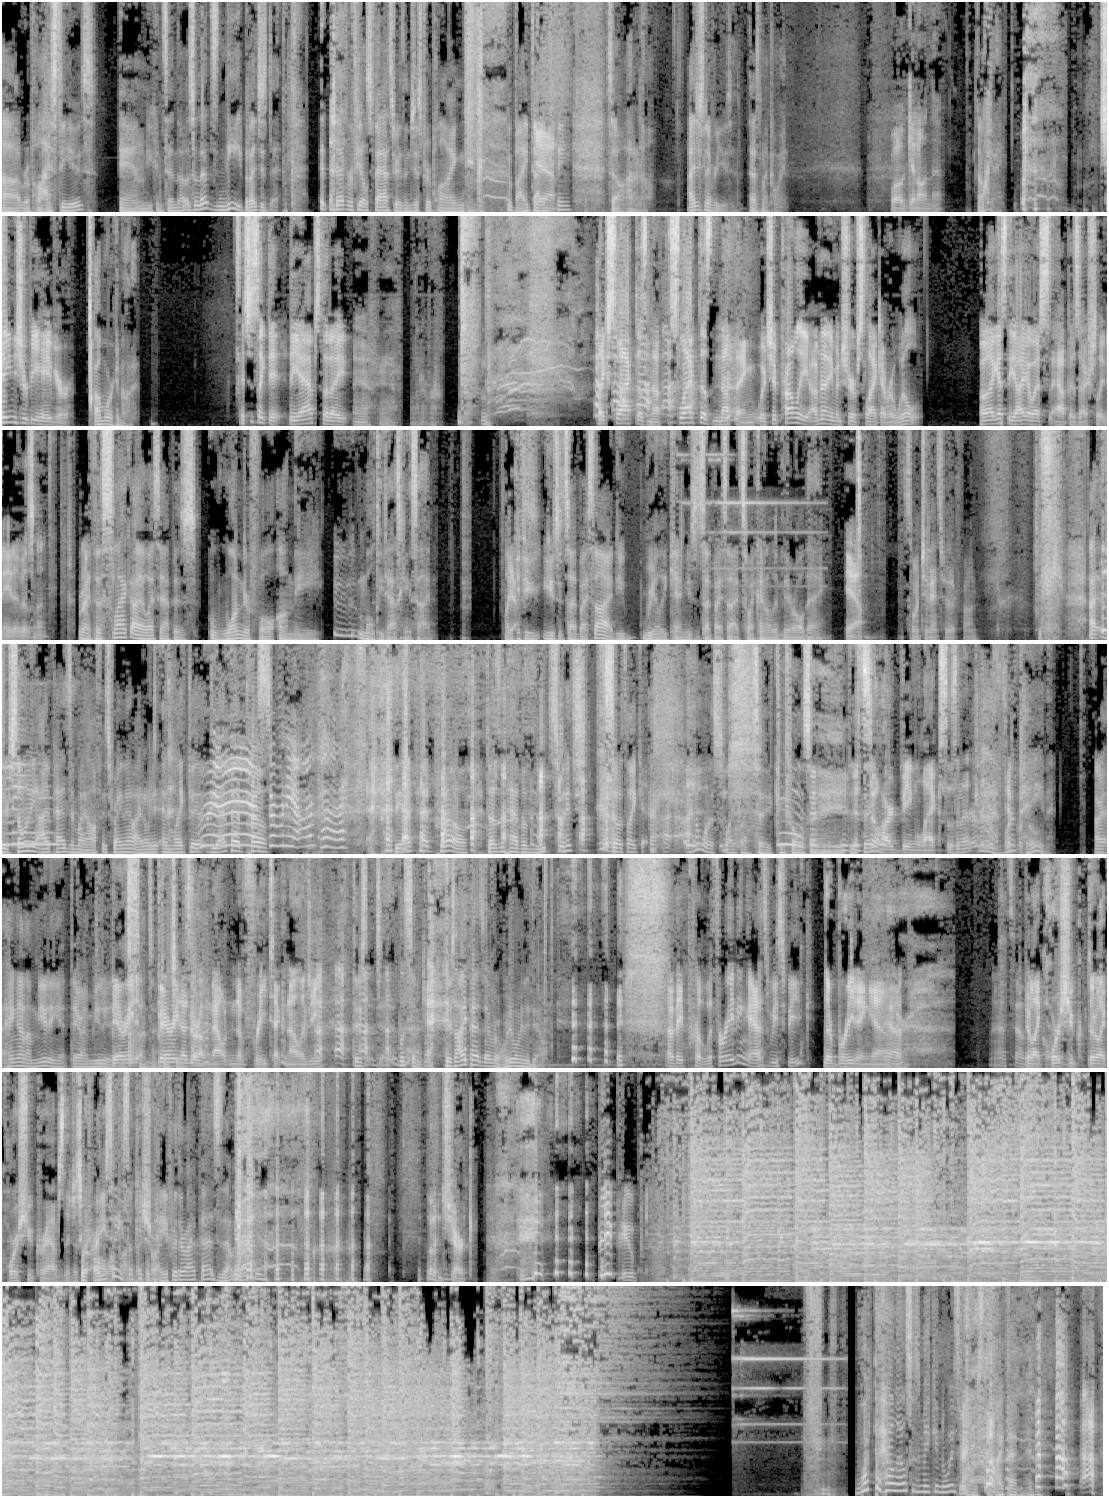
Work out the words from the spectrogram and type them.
uh, replies to use, and you can send those. So that's neat, but I just it never feels faster than just replying by Yeah. typing. So I don't know. I just never use it. That's my point. well, get on that. Okay, Change your behavior. I'm working on it. It's just like the the apps that I eh, eh, whatever. like Slack does nothing. Slack does nothing, which it probably I'm not even sure if Slack ever will. Well, I guess the iOS app is actually native, isn't it? Right. The Slack iOS app is wonderful on the multitasking side. Like if you use it side by side, you really can use it side by side. So I kind of live there all day. Yeah. Someone should answer their phone. I, there's so many iPads in my office right now. I don't and like the, the iPad Pro. So many iPads. the iPad Pro doesn't have a mute switch, so it's like I, I- I don't want to swipe up to control center to mute this It's so thing. hard being Lex, isn't it? God, what a pain! All right, hang on. I'm muting it. There, I muted it. Buried Sons of buried under a mountain of free technology. There's listen. There's iPads everywhere. What do you want me to do? Are they proliferating as we speak? They're breeding, yeah. Yeah. They're, That sounds. they're like unfortunate. horseshoe they're like horseshoe crabs. They just Wait, are you up saying some people shore. pay for their iPads? Is that what's happening? What a jerk. Bleep bloop. What the hell else is making noise? Oh, it's the iPad Mini.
